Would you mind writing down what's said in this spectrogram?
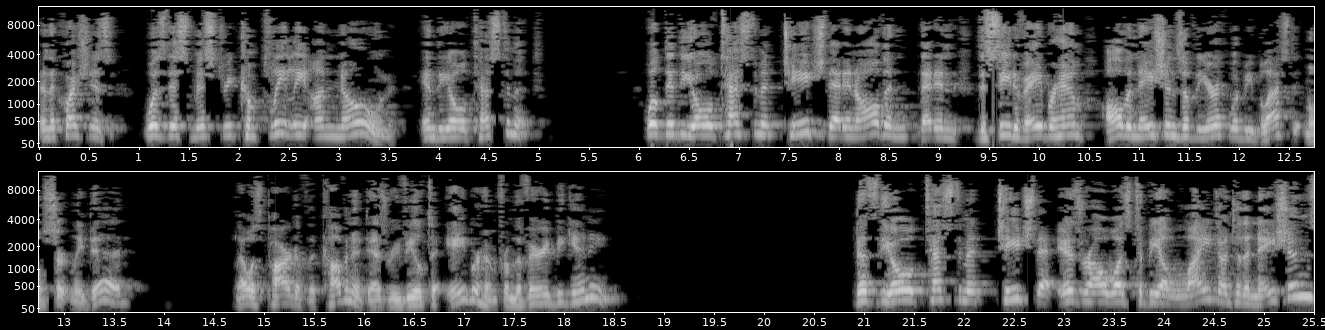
And the question is, was this mystery completely unknown in the Old Testament? Well, did the Old Testament teach that in all the, that in the seed of Abraham, all the nations of the earth would be blessed? It most certainly did. That was part of the covenant as revealed to Abraham from the very beginning. Does the Old Testament teach that Israel was to be a light unto the nations?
